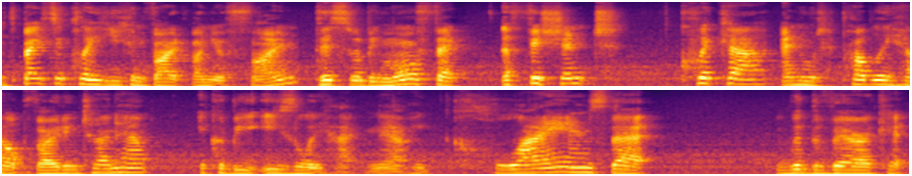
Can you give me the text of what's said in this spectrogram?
It's basically you can vote on your phone. This would be more effect efficient, quicker, and would probably help voting turnout. It could be easily hacked. Now, he claims that with the verica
